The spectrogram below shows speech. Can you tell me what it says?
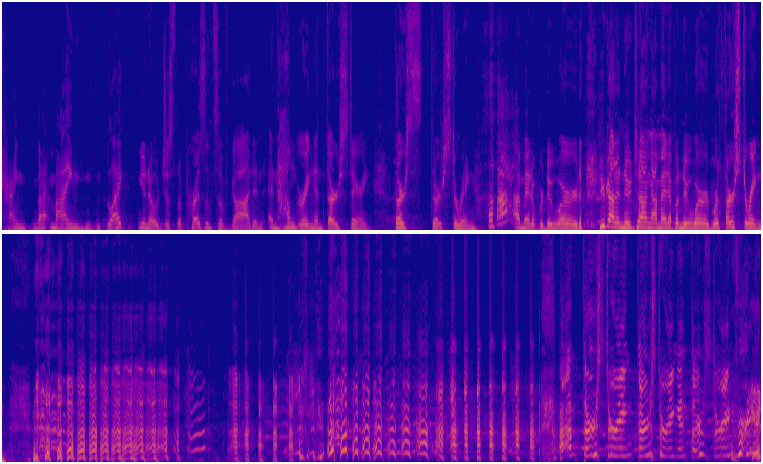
kind mind, like, you know, just the presence of God and, and hungering and thirsting. Thirst, thirsting. I made up a new word. You got a new tongue. I made up a new word. We're thirsting. Thirsting, and thirsting for you,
